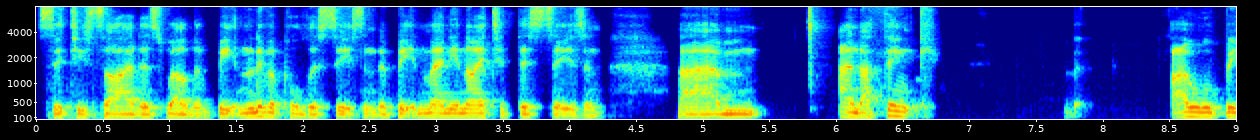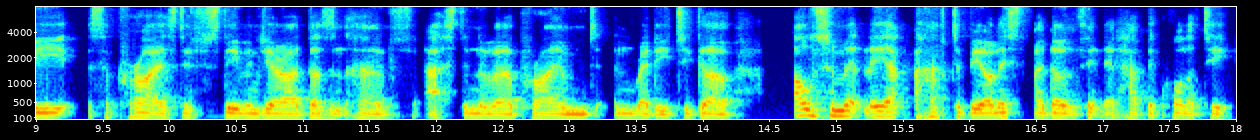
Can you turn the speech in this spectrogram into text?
City side as well. They've beaten Liverpool this season. They've beaten Man United this season. Um, and I think I will be surprised if Steven Gerrard doesn't have Aston Villa primed and ready to go. Ultimately, I have to be honest, I don't think they'd have the quality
